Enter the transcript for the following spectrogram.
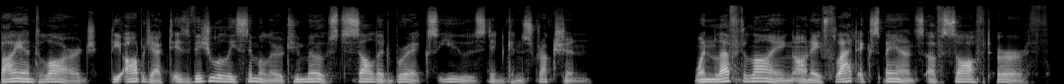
By and large, the object is visually similar to most solid bricks used in construction. When left lying on a flat expanse of soft earth,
